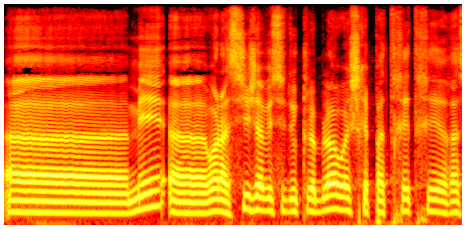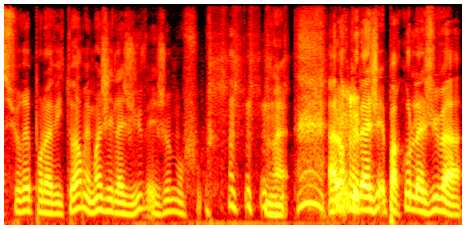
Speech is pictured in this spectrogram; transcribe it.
Mais voilà, si j'avais ces deux clubs-là, ouais, je serais pas très très rassuré pour la victoire, mais moi j'ai la Juve et je m'en fous. Ouais. alors que la, par contre, la Juve a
